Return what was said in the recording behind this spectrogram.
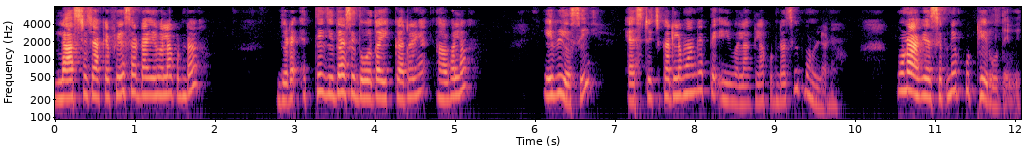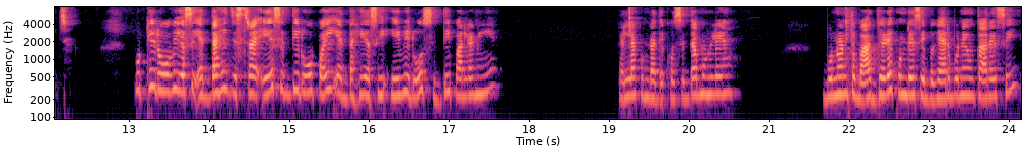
ਲਾਸਟ 'ਚ ਆ ਕੇ ਫਿਰ ਸਾਡਾ ਇਹ ਵਾਲਾ ਕੁੰਡਾ, ਜਿਹੜਾ ਇੱਥੇ ਜਿਹਦਾ ਅਸੀਂ ਦੋ ਦਾ ਇੱਕ ਕਰ ਰਹੇ ਹਾਂ ਆ ਵਾਲਾ। ਇਹ ਵੀ ਅਸੀਂ ਐ ਸਟਿਚ ਕਰ ਲਵਾਂਗੇ ਤੇ ਇਹ ਵਾਲਾ ਅਗਲਾ ਕੁੰਡਾ ਅਸੀਂ ਬੁਣ ਲੈਣਾ। ਹੁਣ ਆ ਗਏ ਅਸੀਂ ਆਪਣੇ ਪੁੱਠੇ ਰੋ ਦੇ ਵਿੱਚ। ਪੁੱਠੀ ਰੋ ਵੀ ਅਸੀਂ ਇਦਾਂ ਹੀ ਜਿਸ ਤਰ੍ਹਾਂ ਇਹ ਸਿੱਧੀ ਰੋ ਪਾਈ ਇਦਾਂ ਹੀ ਅਸੀਂ ਇਹ ਵੀ ਰੋ ਸਿੱਧੀ ਪਾ ਲੈਣੀ ਹੈ। ਪਹਿਲਾ ਕੁੰਡਾ ਦੇਖੋ ਸਿੱਧਾ ਬੁਣ ਲਿਆ। ਬੁਣਨ ਤੋਂ ਬਾਅਦ ਜਿਹੜੇ ਕੁੰਡੇ ਅਸੀਂ ਬਗੈਰ ਬੁਣੇ ਉਤਾਰੇ ਸੀ,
